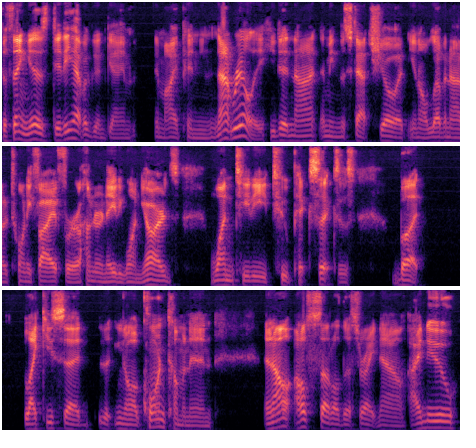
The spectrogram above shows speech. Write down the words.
the thing is, did he have a good game? In my opinion, not really. He did not. I mean, the stats show it. You know, 11 out of 25 for 181 yards, one TD, two pick sixes. But like you said, you know, O'Korn coming in, and I'll I'll settle this right now. I knew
